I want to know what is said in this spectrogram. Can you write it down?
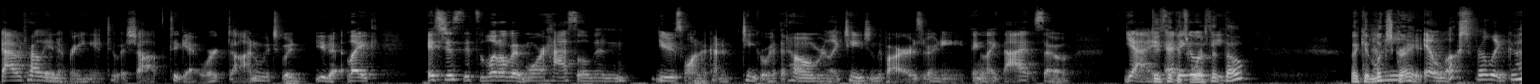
I would probably end up bringing it to a shop to get worked on, which would you know like it's just it's a little bit more hassle than you just want to kind of tinker with at home or like changing the bars or anything like that. So yeah, do you think, I think it's it worth be, it though? Like it I looks mean, great. It looks really good.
